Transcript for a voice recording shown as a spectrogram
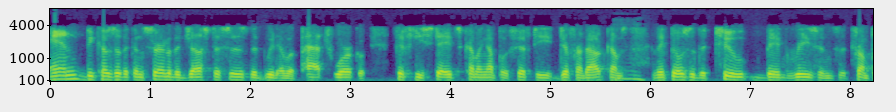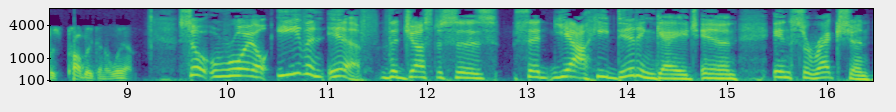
and because of the concern of the justices that we'd have a patchwork of 50 states coming up with 50 different outcomes. Mm-hmm. I think those are the two big reasons that Trump is probably going to win. So, Royal, even if the justices said, yeah, he did engage in insurrection,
